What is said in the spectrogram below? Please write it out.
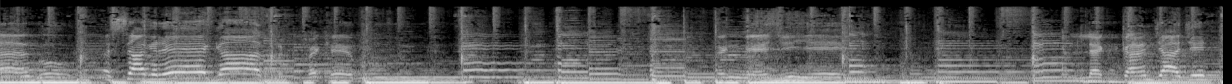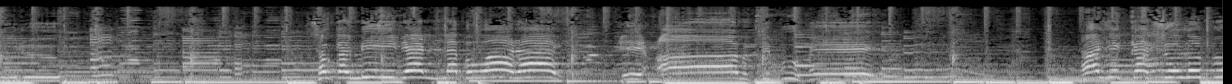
မ်းကိုအစာကလေးကထွက်ခဲ့ဘူး လက်ကမ်းကြခြင်းတူတူဆောက်ကမိတဲ့လက်ဘဝတိုင်းအေးအားမဖြစ်ဘူးဟေးဟာရကဆိုလိုပူ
